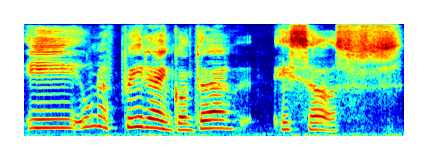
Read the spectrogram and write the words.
Y uno espera encontrar esos,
